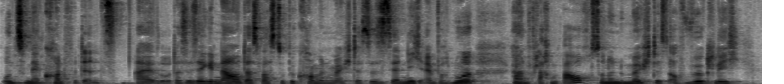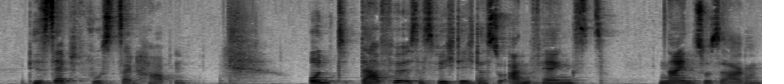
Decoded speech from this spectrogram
und zu mehr Confidence. Also, das ist ja genau das, was du bekommen möchtest. Es ist ja nicht einfach nur einen flachen Bauch, sondern du möchtest auch wirklich dieses Selbstbewusstsein haben. Und dafür ist es wichtig, dass du anfängst, Nein zu sagen.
